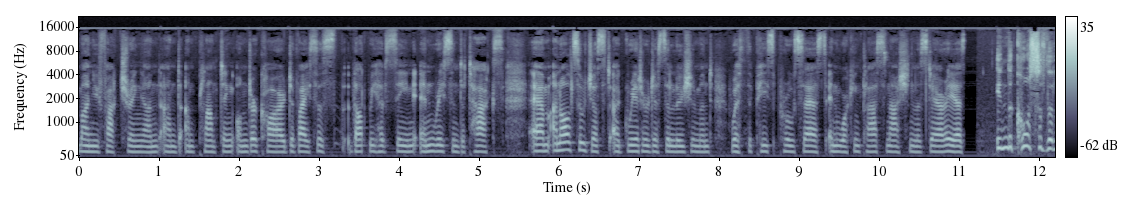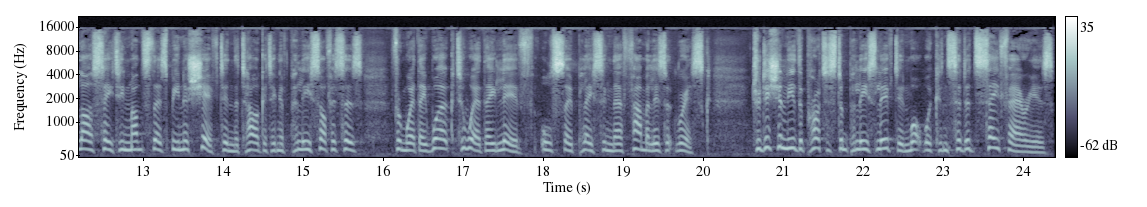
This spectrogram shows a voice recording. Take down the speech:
manufacturing and, and, and planting undercar devices that we have seen in recent attacks. Um, and also just a greater disillusionment with the peace process in working class nationalist areas. In the course of the last 18 months, there's been a shift in the targeting of police officers from where they work to where they live, also placing their families at risk. Traditionally, the Protestant police lived in what were considered safe areas,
